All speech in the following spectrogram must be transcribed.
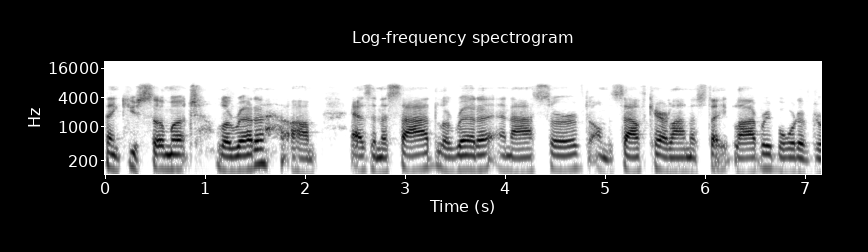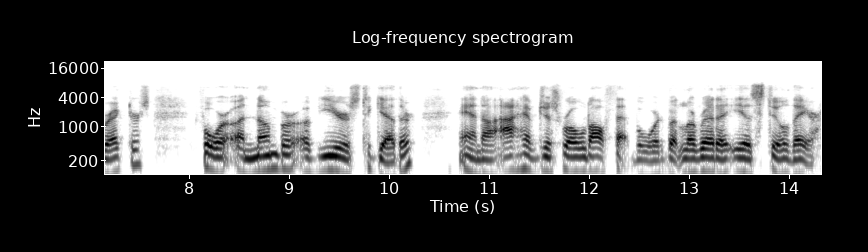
Thank you so much, Loretta. Um, as an aside, Loretta and I served on the South Carolina State Library Board of Directors for a number of years together. And uh, I have just rolled off that board, but Loretta is still there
